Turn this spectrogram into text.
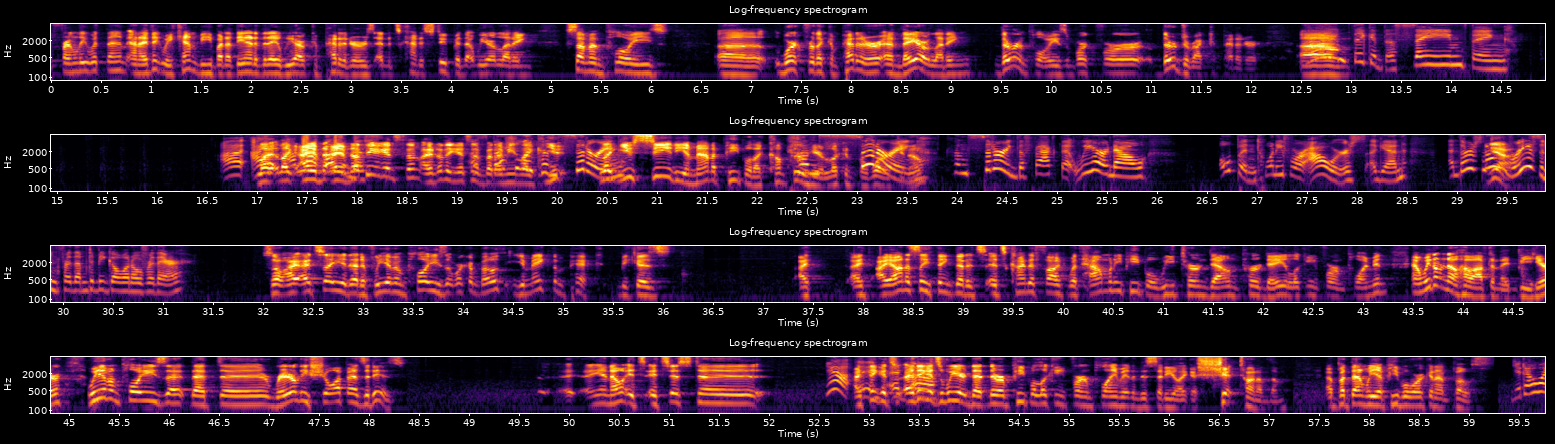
friendly with them, and I think we can be. But at the end of the day, we are competitors, and it's kind of stupid that we are letting some employees uh, work for the competitor, and they are letting their employees work for their direct competitor. I'm Um, thinking the same thing. I, I like, like I'm have I have nothing against them. I have nothing against them, but I mean, like you, like you see the amount of people that come through here looking for work. You know, Considering- Considering the fact that we are now open 24 hours again, and there's no Yeah. reason for them to be going over there. So I, I'd say you that if we have employees that work on both, you make them pick because I, I I honestly think that it's it's kind of fucked with how many people we turn down per day looking for employment, and we don't know how often they'd be here. We have employees that that uh, rarely show up as it is. Uh, You know, it's it's just. Uh, Yeah, I think and- it's and, I think uh, it's weird that there are people looking for employment in the city, like a shit ton of them, Uh, but then we have people working at both. You know what?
